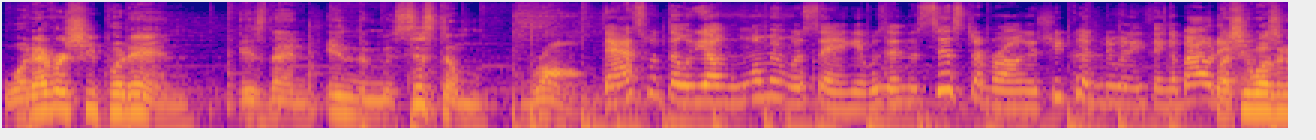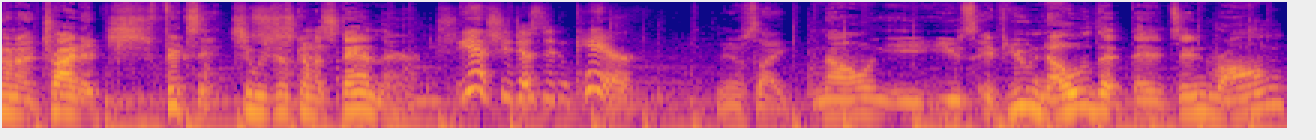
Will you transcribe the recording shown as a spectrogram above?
whatever she put in is then in the system wrong. That's what the young woman was saying. It was in the system wrong, and she couldn't do anything about it. But she wasn't gonna try to ch- fix it. She was just gonna stand there. yeah, she just didn't care. You know, it's like no, you, you if you know that, that it's in wrong,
